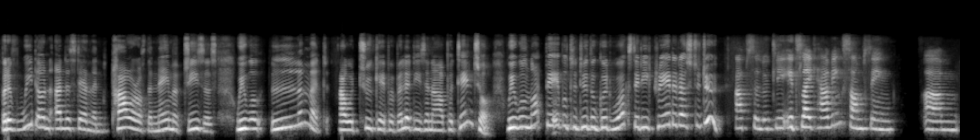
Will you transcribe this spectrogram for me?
But if we don't understand the power of the name of Jesus, we will limit our true capabilities and our potential. We will not be able to do the good works that He created us to do. Absolutely. It's like having something, um,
